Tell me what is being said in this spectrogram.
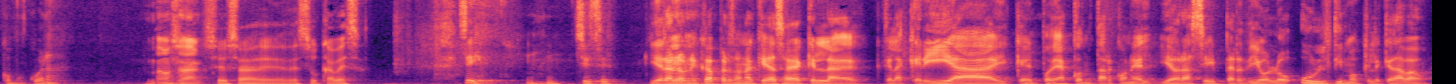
como cuerda. o sea, sí, o sea, de, su cabeza. Sí, sí, sí. Y era la única persona que ella sabía que la, que la quería y que podía contar con él. Y ahora sí perdió lo último que le quedaba.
